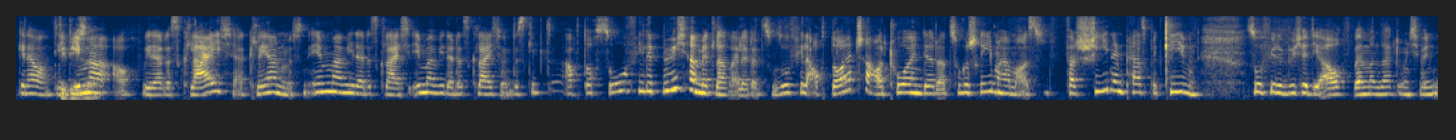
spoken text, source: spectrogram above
genau, die, Die immer auch wieder das Gleiche erklären müssen. Immer wieder das Gleiche, immer wieder das Gleiche. Und es gibt auch doch so viele Bücher mittlerweile dazu. So viele auch deutsche Autoren, die dazu geschrieben haben, aus verschiedenen Perspektiven. So viele Bücher, die auch, wenn man sagt, ich will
